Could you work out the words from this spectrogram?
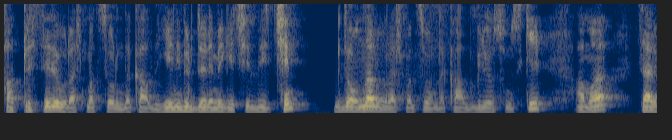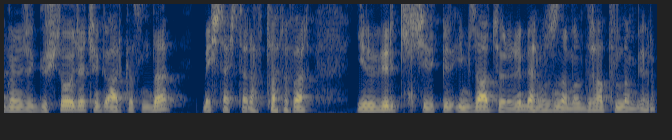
kaprisleriyle uğraşmak zorunda kaldı. Yeni bir döneme geçildiği için bir de onlarla uğraşmak zorunda kaldı biliyorsunuz ki. Ama Sergen Hoca güçlü hoca çünkü arkasında Beşiktaş taraftarı var. 21 kişilik bir imza töreni ben uzun zamandır hatırlamıyorum.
